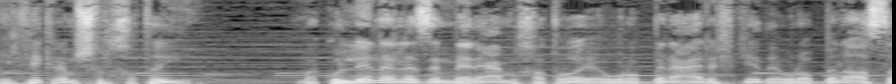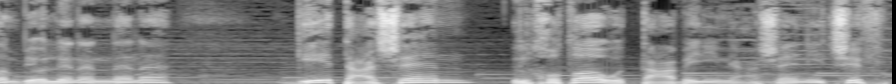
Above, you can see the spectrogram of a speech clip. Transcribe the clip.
الفكرة مش في الخطية. ما كلنا لازم بنعمل خطايا وربنا عارف كده وربنا أصلا بيقول لنا إن أنا جيت عشان الخطاة والتعابين عشان يتشفوا.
